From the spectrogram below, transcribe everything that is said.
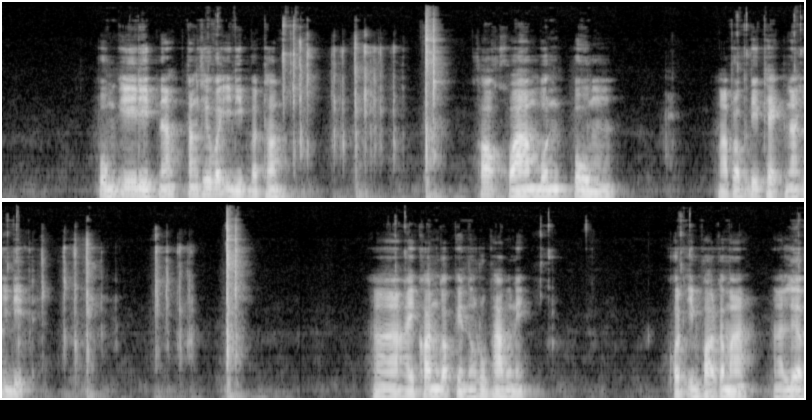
3 ปุ่ม edit นะ ตั้งชื่อว่า edit button ข้อความบนปุ่มมา property text นะ edit ไอคอนก็เปลี่ยนตรงรูปภาพตรงนี้ กด import เข้ามาเลือก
